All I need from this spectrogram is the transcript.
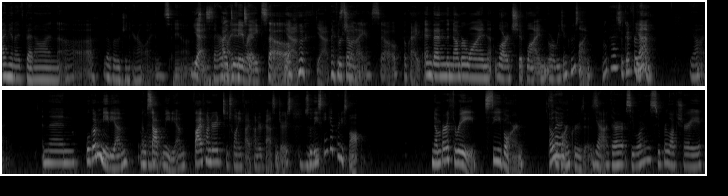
I mean, I've been on uh, the Virgin Airlines, and Yes, they're I my did favorite. take- so Yeah. Yeah. they're so sure. nice. So Okay. And then the number one large ship line, Norwegian Cruise Line. okay, So good for Yeah. them. yeah, Okay. And then we'll go to medium and we'll stop at medium 500 to 2,500 passengers. So these can get pretty small. Number three, Seabourn. Okay. Seabourn Cruises. Yeah, their Seabourn is super luxury.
